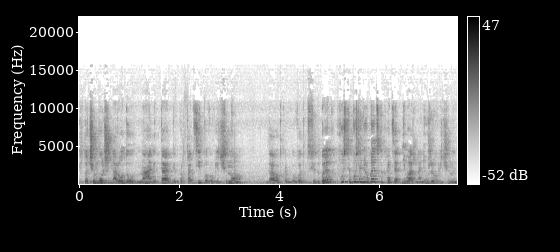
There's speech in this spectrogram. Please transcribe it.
что чем больше народу на этапе прототипа вовлечено, да, вот как бы в этот фидбэк, пусть, пусть они ругаются как хотят, неважно, они уже вовлечены.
